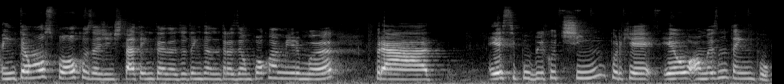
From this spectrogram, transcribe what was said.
Então, aos poucos, a gente tá tentando, eu tô tentando trazer um pouco a minha irmã pra esse público teen, porque eu, ao mesmo tempo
